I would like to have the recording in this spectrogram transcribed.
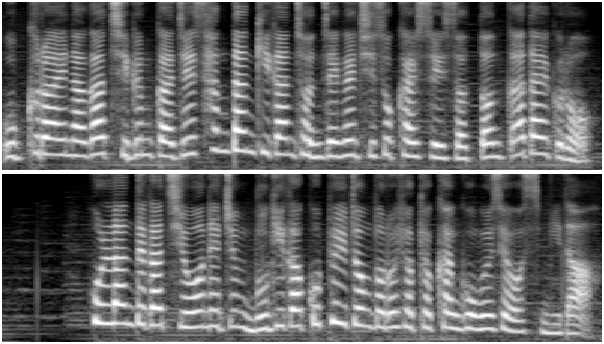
우크라이나가 지금까지 상당 기간 전쟁을 지속할 수 있었던 까닭으로 폴란드가 지원해준 무기가 꼽힐 정도로 혁혁한 공을 세웠습니다.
